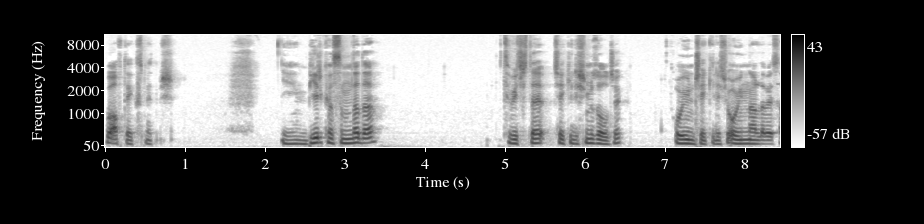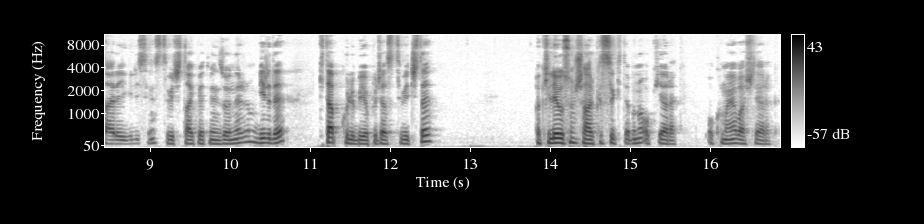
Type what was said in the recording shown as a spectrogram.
Bu hafta kısmetmiş. 1 Kasım'da da Twitch'te çekilişimiz olacak. Oyun çekilişi, oyunlarla vesaire ilgiliyseniz Twitch takip etmenizi öneririm. Bir de kitap kulübü yapacağız Twitch'te. Akileus'un şarkısı kitabını okuyarak, okumaya başlayarak.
